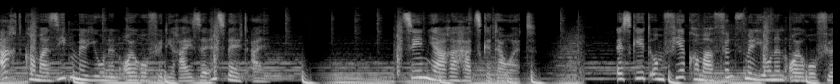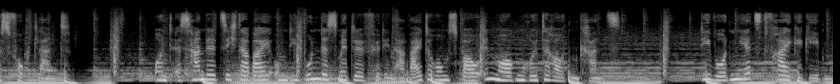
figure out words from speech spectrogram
8,7 Millionen Euro für die Reise ins Weltall. Zehn Jahre hat's gedauert. Es geht um 4,5 Millionen Euro fürs Vogtland. Und es handelt sich dabei um die Bundesmittel für den Erweiterungsbau in Morgenröte-Rautenkranz. Die wurden jetzt freigegeben.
